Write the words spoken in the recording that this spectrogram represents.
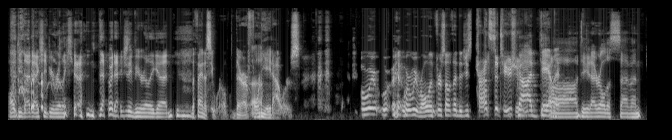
Oh, dude, that'd actually be really good. that would actually be really good. The fantasy world. There are 48 hours. Were we, were, were we rolling for something? Did you? Constitution. God damn it! Oh, dude, I rolled a seven.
